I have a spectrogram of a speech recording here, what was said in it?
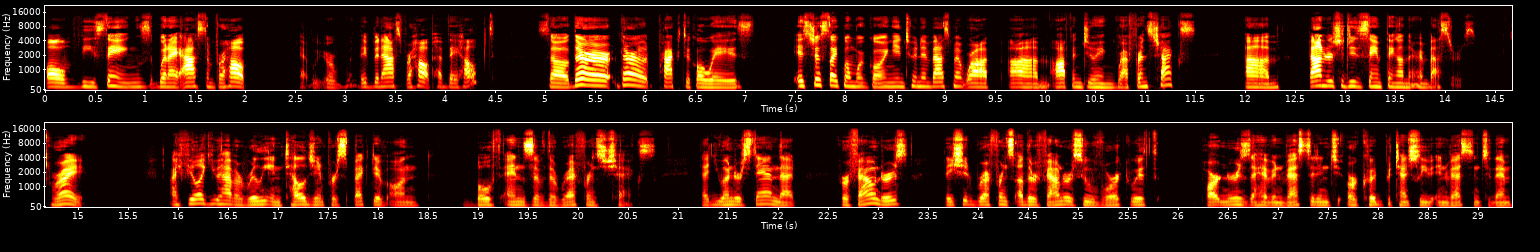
all of these things when i asked them for help or they've been asked for help. Have they helped? So there are there are practical ways. It's just like when we're going into an investment we're um, often doing reference checks. Um, founders should do the same thing on their investors. Right. I feel like you have a really intelligent perspective on both ends of the reference checks. That you understand that for founders, they should reference other founders who've worked with partners that have invested into or could potentially invest into them.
